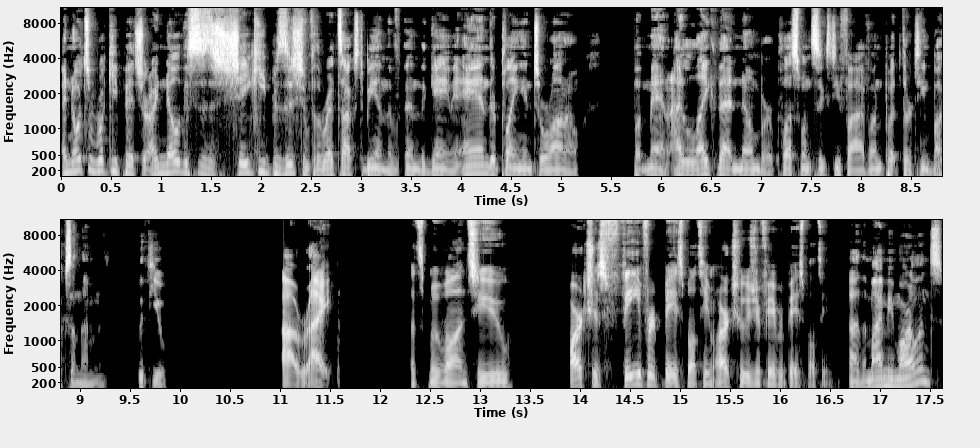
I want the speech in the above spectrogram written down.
I know it's a rookie pitcher. I know this is a shaky position for the Red Sox to be in the in the game, and they're playing in Toronto. But man, I like that number plus 165. I'm gonna put 13 bucks on them with you. All right. Let's move on to Arch's favorite baseball team. Arch, who is your favorite baseball team? Uh, the Miami Marlins.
